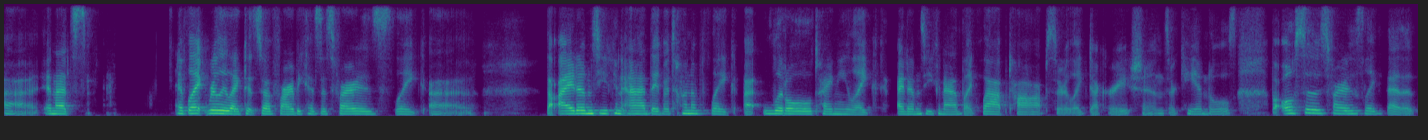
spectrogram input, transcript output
Uh, and that's I've like really liked it so far because as far as like uh the items you can add, they have a ton of like uh, little tiny like items you can add like laptops or like decorations or candles, but also as far as like the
